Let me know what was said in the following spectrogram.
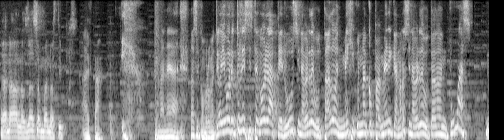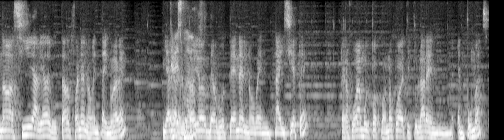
No, no, los dos son buenos tipos. Ahí está. Qué manera. No se comprometió. Oye, Borre, tú le hiciste gol a Perú sin haber debutado en México en una Copa América, ¿no? Sin haber debutado en Pumas. No, sí había debutado, fue en el 99. Ya había debutado, jugado? yo debuté en el 97, pero jugaba muy poco, no jugaba de titular en, en Pumas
